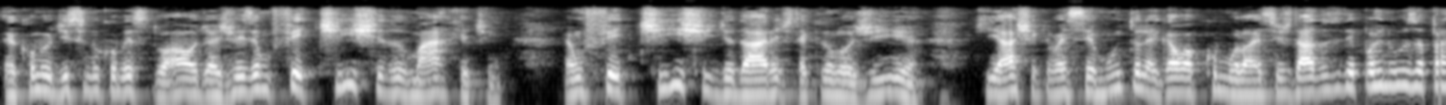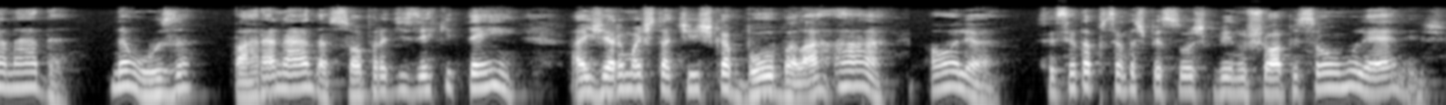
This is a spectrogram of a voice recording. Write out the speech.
É como eu disse no começo do áudio, às vezes é um fetiche do marketing, é um fetiche de, da área de tecnologia que acha que vai ser muito legal acumular esses dados e depois não usa para nada. Não usa para nada, só para dizer que tem. Aí gera uma estatística boba lá. Ah, olha, 60% das pessoas que vêm no shopping são mulheres,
